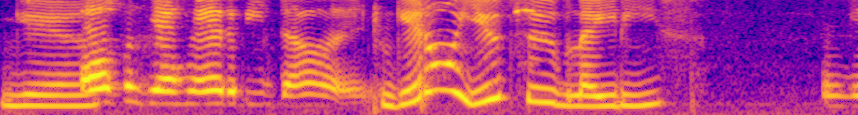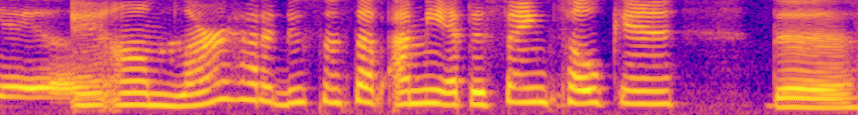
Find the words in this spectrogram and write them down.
Yeah. all for your hair to be done Get on YouTube, ladies. Yeah and um learn how to do some stuff. I mean, at the same token, the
